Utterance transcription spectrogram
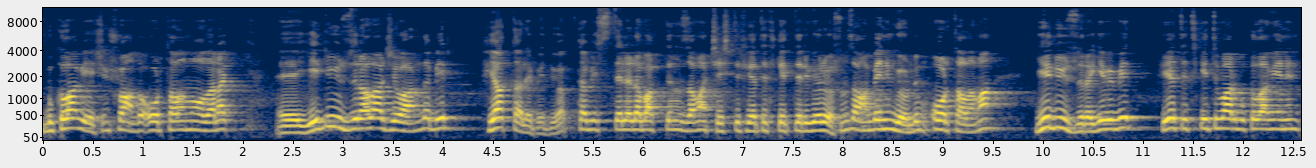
bu klavye için şu anda ortalama olarak e, 700 liralar civarında bir fiyat talep ediyor. Tabi sitelere baktığınız zaman çeşitli fiyat etiketleri görüyorsunuz ama benim gördüğüm ortalama 700 lira gibi bir fiyat etiketi var bu klavyenin.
